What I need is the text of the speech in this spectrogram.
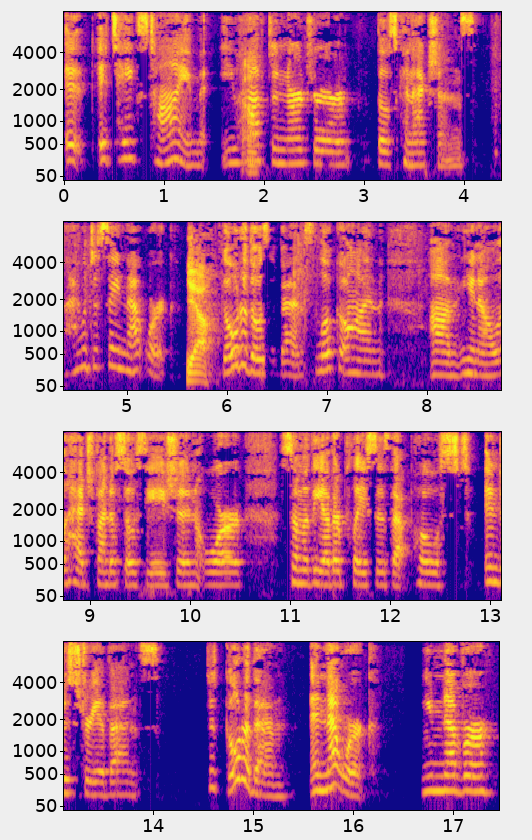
It it takes time. You have to nurture those connections. I would just say network. Yeah. Go to those events. Look on um, you know, the Hedge Fund Association or some of the other places that post industry events. Just go to them and network. You never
